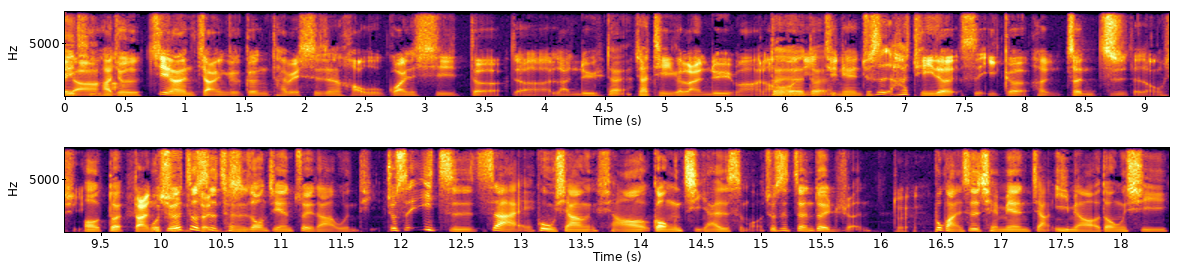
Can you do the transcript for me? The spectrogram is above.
一题啊，他就既然讲一个跟台北市政毫无关系的呃蓝绿，对，他提一个蓝绿嘛，然后你今天就是他提的是一个很政治的东西。哦，对，我觉得这是陈时中今天最大的问题，就是一直在互相想要攻击还是什么，就是针对人。对，不管是前面讲疫苗的东西，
